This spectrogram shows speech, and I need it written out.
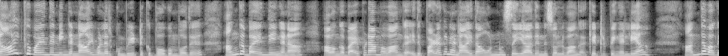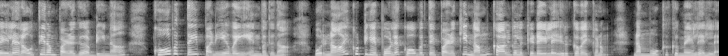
நாய்க்கு பயந்து நீங்கள் நாய் வளர்க்கும் வீட்டுக்கு போகும்போது அங்கே பயந்தீங்கன்னா அவங்க பயப்படாமல் வாங்க. இது பழகின நாய் தான் ஒன்றும் செய்யாதுன்னு சொல்லுவாங்க. கேட்டிருப்பீங்க இல்லையா? அந்த வகையில் ரௌத்திரம் பழகு அப்படின்னா கோபத்தை பணியவை என்பது தான் ஒரு நாய்க்குட்டியைப் போல கோபத்தை பழக்கி நம் கால்களுக்கு இடையில் இருக்க வைக்கணும். நம் மூக்குக்கு மேலே இல்லை.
